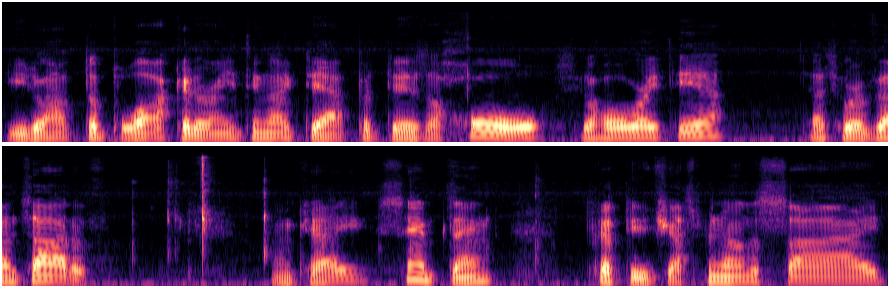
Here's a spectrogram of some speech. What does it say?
You don't have to block it or anything like that, but there's a hole. See the hole right there? That's where it vents out of. Okay, same thing. It's got the adjustment on the side.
